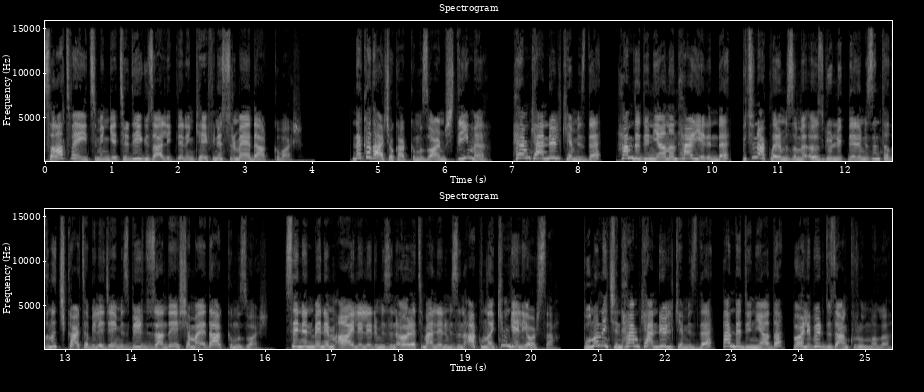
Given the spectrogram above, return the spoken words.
sanat ve eğitimin getirdiği güzelliklerin keyfini sürmeye de hakkı var. Ne kadar çok hakkımız varmış değil mi? Hem kendi ülkemizde hem de dünyanın her yerinde bütün haklarımızın ve özgürlüklerimizin tadını çıkartabileceğimiz bir düzende yaşamaya da hakkımız var. Senin, benim, ailelerimizin, öğretmenlerimizin aklına kim geliyorsa. Bunun için hem kendi ülkemizde hem de dünyada böyle bir düzen kurulmalı.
